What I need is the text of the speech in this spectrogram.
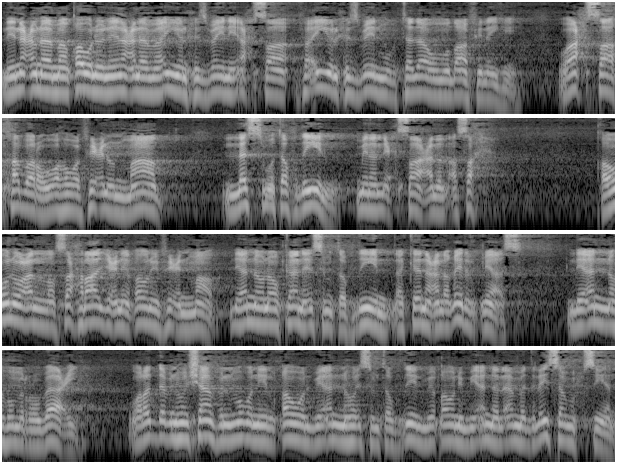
لنعلم قول لنعلم أي الحزبين أحصى فأي الحزبين مبتدأ ومضاف إليه. وأحصى خبره وهو فعل ماض لا اسم تفضيل من الإحصاء على الأصح. قوله على الأصح راجع لقول فعل ماض لأنه لو كان اسم تفضيل لكان على غير القياس لأنه من رباعي. ورد ابن هشام في المغني القول بأنه اسم تفضيل بقول بأن الأمد ليس محصيا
